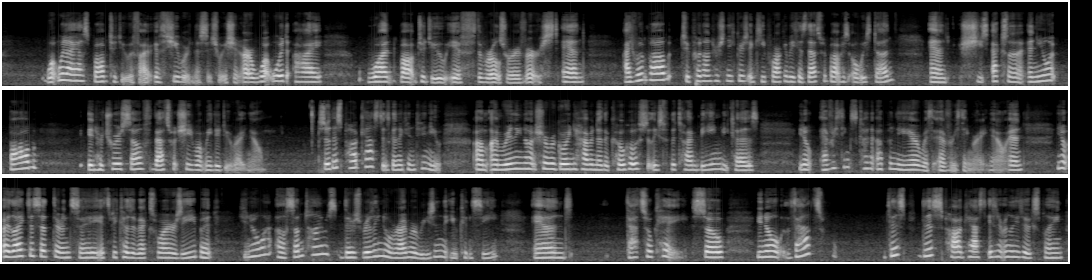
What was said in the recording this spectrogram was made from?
what would I ask Bob to do if I if she were in this situation, or what would I want Bob to do if the roles were reversed? And I want Bob to put on her sneakers and keep walking because that's what Bob has always done. And she's excellent. And you know what? Bob, in her truest self, that's what she'd want me to do right now. So this podcast is going to continue. Um, I'm really not sure we're going to have another co host, at least for the time being, because, you know, everything's kind of up in the air with everything right now. And, you know, I like to sit there and say it's because of X, Y, or Z, but you know what? Uh, sometimes there's really no rhyme or reason that you can see, and that's okay. So, you know, that's this this podcast isn't really to explain,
